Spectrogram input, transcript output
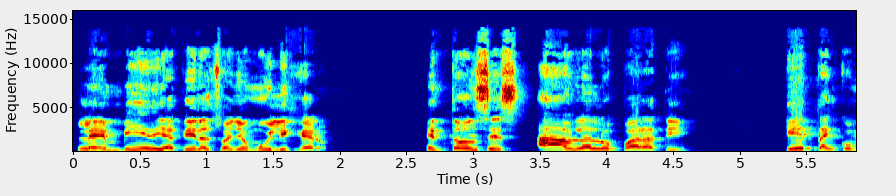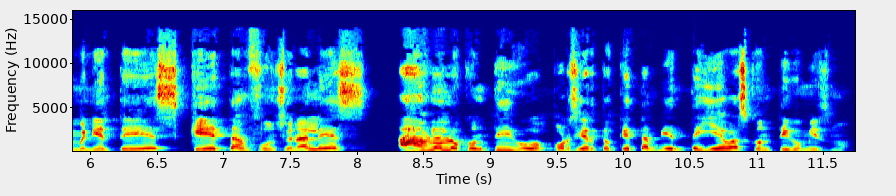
la envidia tiene el sueño muy ligero. Entonces, háblalo para ti qué tan conveniente es, qué tan funcional es. Háblalo contigo, por cierto, qué tan bien te llevas contigo mismo.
